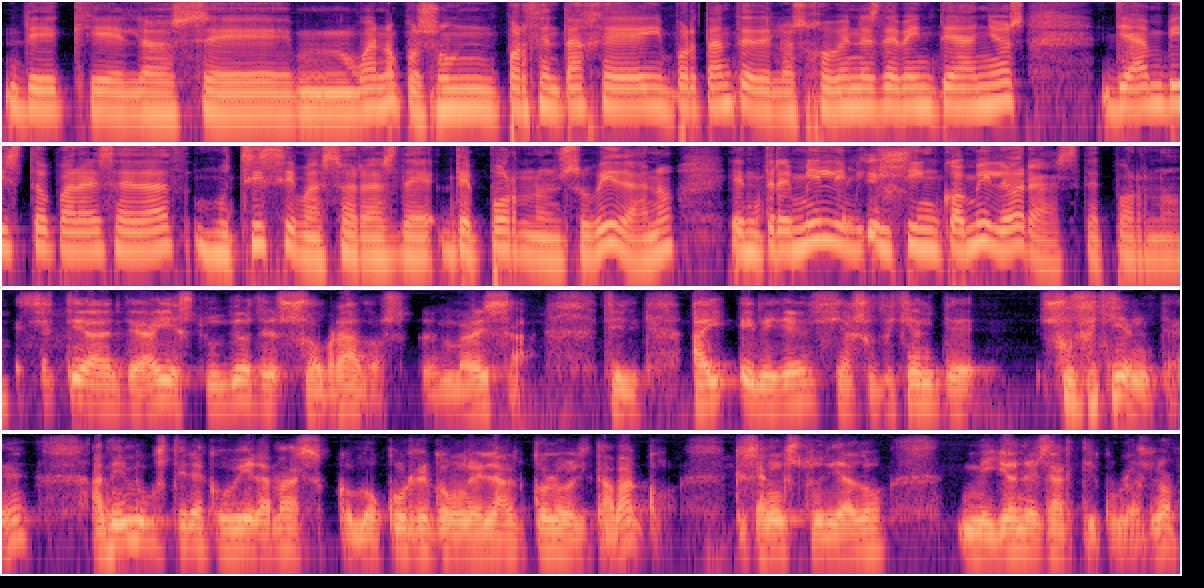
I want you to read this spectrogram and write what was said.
de que los bueno, pues un porcentaje importante de los jóvenes de 20 años ya han visto para esa edad muchísimas horas de, porno en su vida, ¿no? Entre mil y cinco mil horas de porno. Efectivamente, hay estudios de sobrados, hay evidencia suficiente suficiente. ¿eh? A mí me gustaría que hubiera más, como ocurre con el alcohol o el tabaco, que se han estudiado millones de artículos, ¿no?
